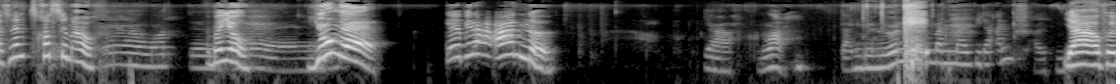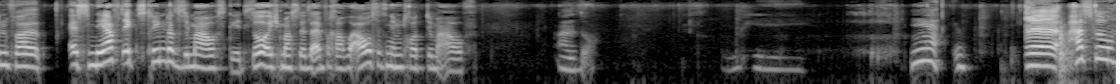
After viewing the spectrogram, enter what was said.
es nimmt trotzdem auf. Äh, Aber yo. hell? Junge! Geh wieder an! Ja, nur. Dein Gehirn sollte man mal wieder anschalten. Ja, auf jeden Fall. Es nervt extrem, dass es immer ausgeht. So, ich mach's jetzt einfach auch aus, es nimmt trotzdem auf. Also. Okay. Hm. Äh, hast du.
